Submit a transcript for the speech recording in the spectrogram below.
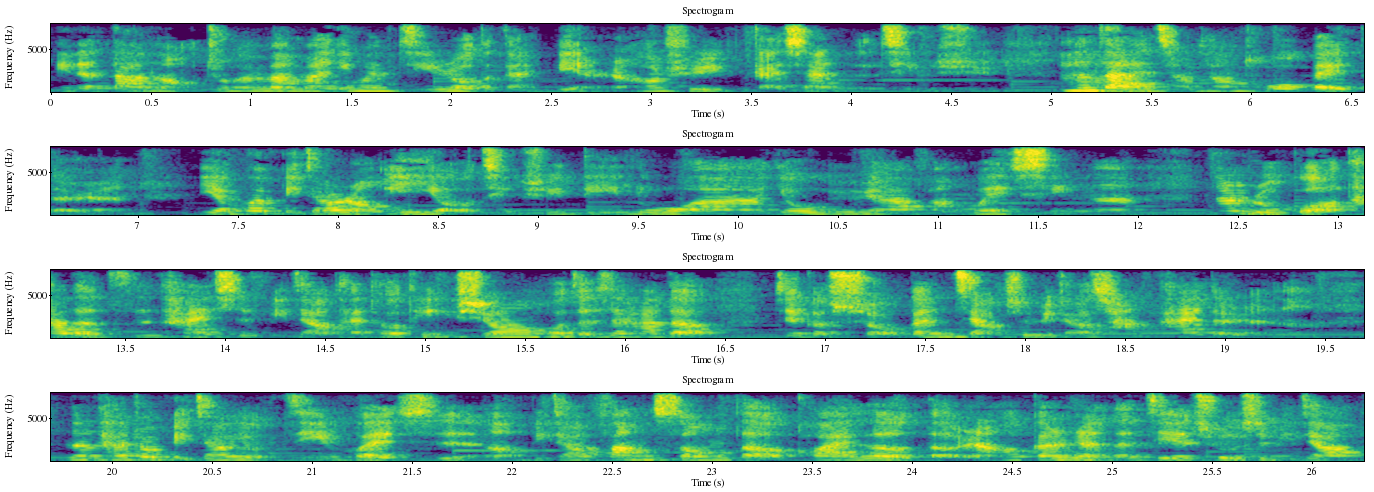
你的大脑就会慢慢因为肌肉的改变，然后去改善你的情绪。那再来，常常驼背的人也会比较容易有情绪低落啊、忧郁啊、防卫心啊。那如果他的姿态是比较抬头挺胸，或者是他的这个手跟脚是比较敞开的人呢，那他就比较有机会是嗯、比较放松的、快乐的，然后跟人的接触是比较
